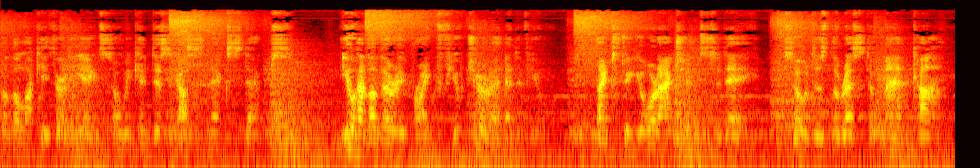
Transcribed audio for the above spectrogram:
to the Lucky 38 so we can discuss next steps. You have a very bright future ahead of you. Thanks to your actions today, so does the rest of mankind.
